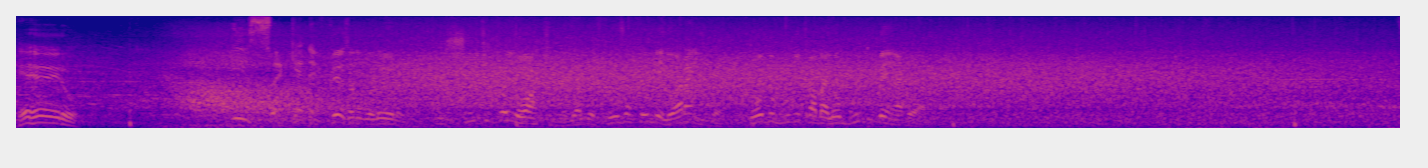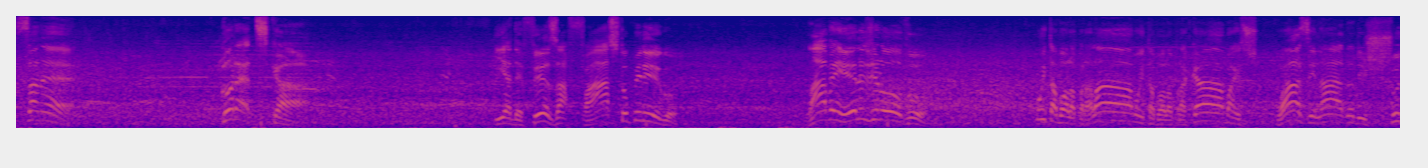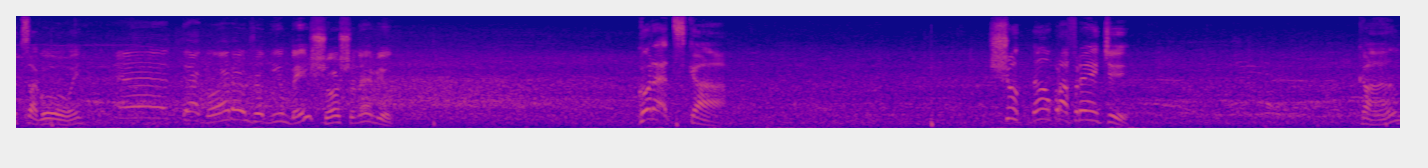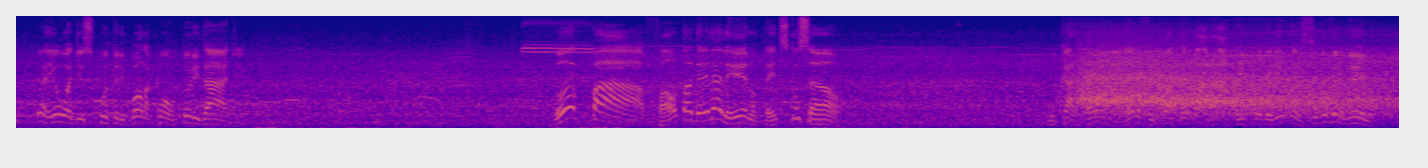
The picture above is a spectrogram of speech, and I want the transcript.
Guerreiro. Isso é que é defesa do goleiro. O chute foi ótimo e a defesa foi melhor ainda. Todo mundo trabalhou muito bem agora. Sané. Goretzka. E a defesa afasta o perigo. Lá vem eles de novo. Muita bola para lá, muita bola para cá, mas quase nada de chutes a gol, hein? É, até agora é um joguinho bem xoxo, né, Milton? Goretzka. Chutão para frente. Kahn ganhou a disputa de bola com autoridade. Opa! Falta dele ali, não tem discussão. O cartão amarelo ficou até barato, hein? Poderia ter sido vermelho.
